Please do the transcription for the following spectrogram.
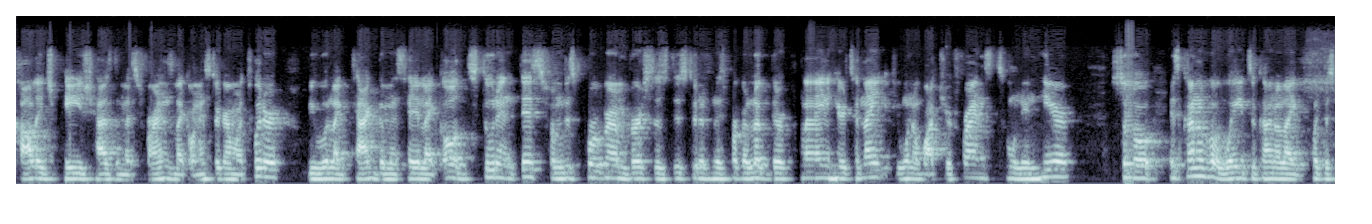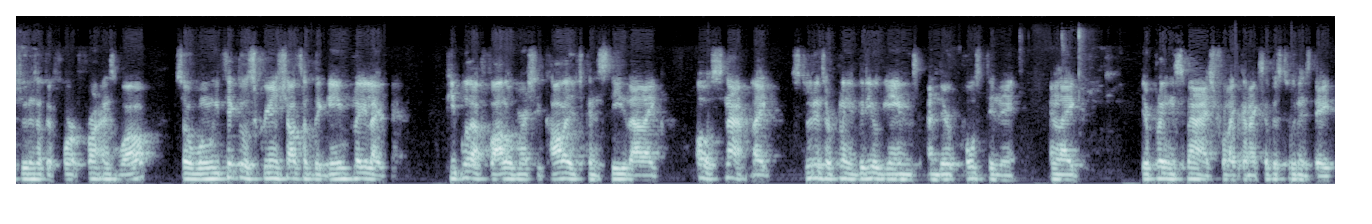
college page has them as friends like on Instagram or Twitter, we would like tag them and say like, oh, student this from this program versus this student from this program. Look, they're playing here tonight. If you want to watch your friends, tune in here. So it's kind of a way to kind of like put the students at the forefront as well. So when we take those screenshots of the gameplay, like people that follow Mercy College can see that like, oh snap, like students are playing video games and they're posting it and like they're playing Smash for like an accepted students day.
